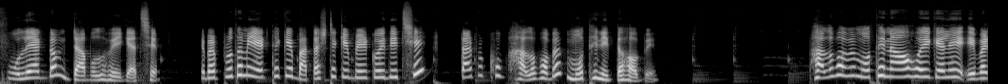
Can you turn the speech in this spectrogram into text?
ফুলে একদম ডাবল হয়ে গেছে। এবার প্রথমে এর থেকে বাতাসটাকে বের করে দিচ্ছি। তারপর খুব ভালোভাবে মথে নিতে হবে। ভালোভাবে মথে নেওয়া হয়ে গেলে এবার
